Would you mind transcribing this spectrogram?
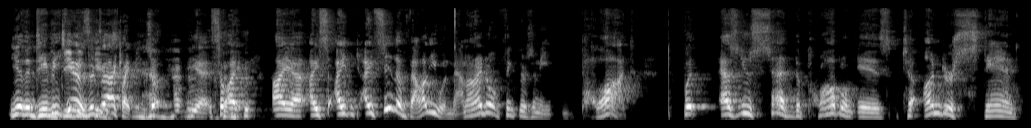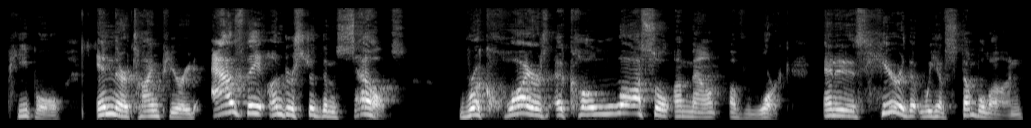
yeah, the DBQs, DBQs. exactly. So, yeah, so I, I, uh, I, I, I see the value in that, and I don't think there's any plot. But as you said, the problem is to understand people in their time period as they understood themselves requires a colossal amount of work. And it is here that we have stumbled on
